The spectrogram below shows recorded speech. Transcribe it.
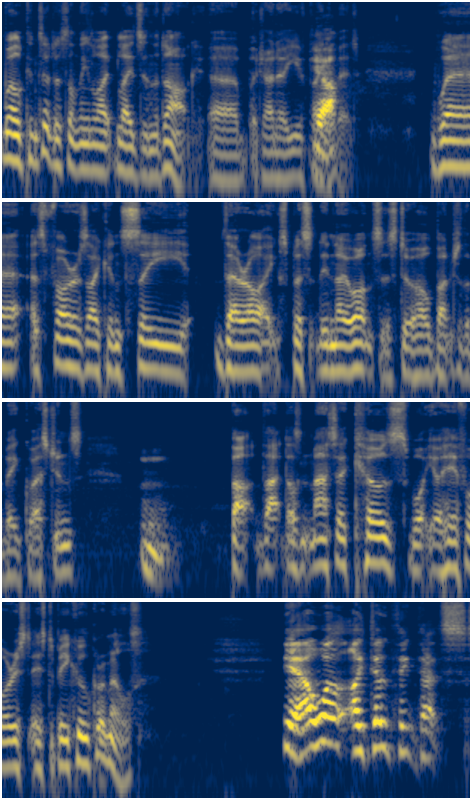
Well, consider something like Blades in the Dark, uh, which I know you've played Yeah. a bit, where, as far as I can see, there are explicitly no answers to a whole bunch of the big questions. Hmm. But that doesn't matter because what you're here for is, is to be cool criminals. Yeah, well, I don't think that's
